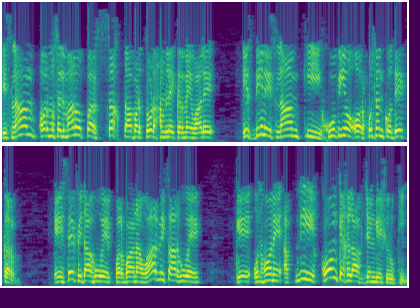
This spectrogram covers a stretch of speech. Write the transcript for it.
اسلام اور مسلمانوں پر سخت تابڑ توڑ حملے کرنے والے اس دین اسلام کی خوبیوں اور حسن کو دیکھ کر ایسے فدا ہوئے، پروانہ وار نثار ہوئے کہ انہوں نے اپنی ہی قوم کے خلاف جنگیں شروع کی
